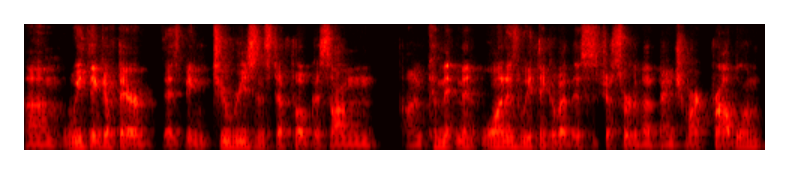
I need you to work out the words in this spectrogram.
Um, we think of there as being two reasons to focus on, on commitment. One is we think about this as just sort of a benchmark problem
